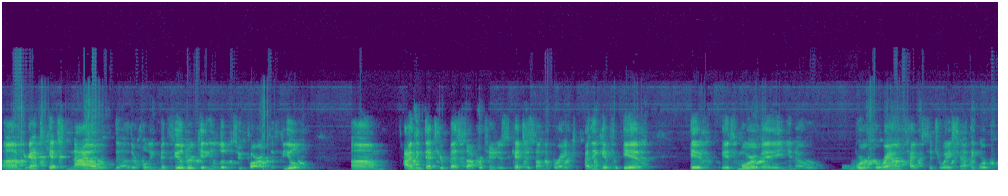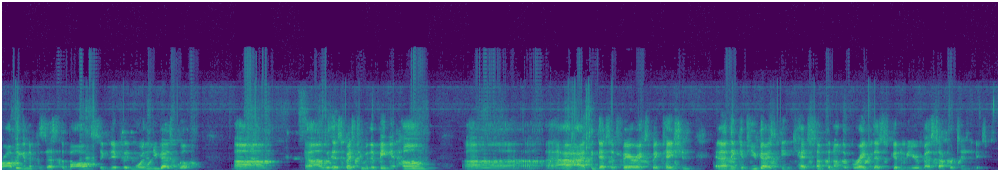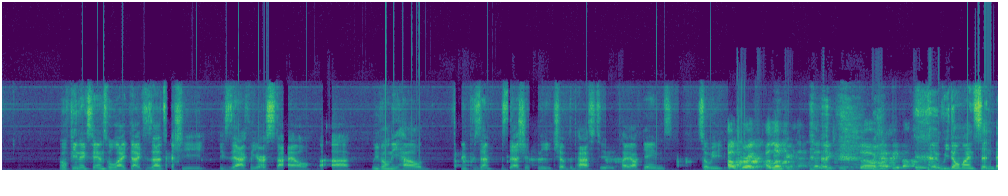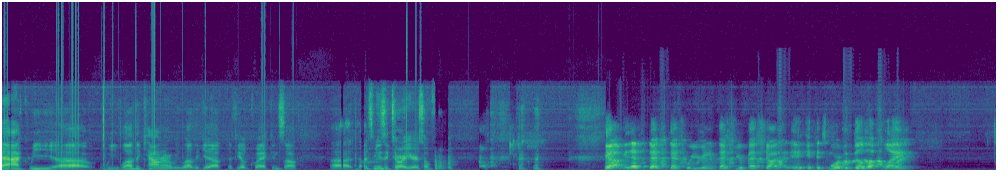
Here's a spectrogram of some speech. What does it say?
Um, you're gonna have to catch Niall, the other holding midfielder, getting a little too far up the field. Um, I think that's your best opportunity to catch us on the break. I think if if if it's more of a you know work around type of situation, I think we're probably going to possess the ball significantly more than you guys will. Um, uh, with especially with it being at home. Uh, I, I think that's a fair expectation. And I think if you guys can catch something on the break, that's going to be your best opportunities. Well, Phoenix fans will like that because that's actually exactly our style. Uh, we've only held 30% possession in each of the past two playoff games. So we. Oh, great! I love hearing that. That makes me so happy about this. we don't mind sitting back. We uh, we love the counter. We love to get up the field quick, and so uh, that's music to our ears. Hopefully. yeah, I mean that's that's that's where you're gonna. That's your best shot. If it's more of a build-up play,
